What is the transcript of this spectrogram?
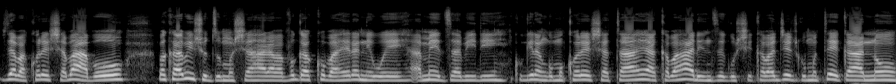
by'abakoresha babo bakaba bishuza umushahara bavuga ko baheraniwe amezi abiri kugira ngo umukoresha atahe akaba harinze gushika abajejwe umutekano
